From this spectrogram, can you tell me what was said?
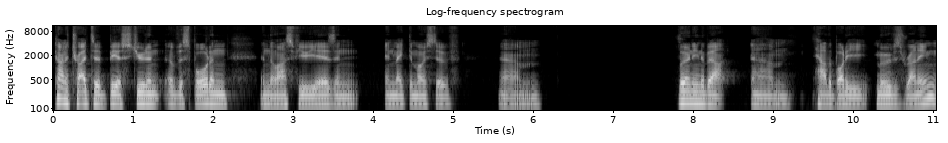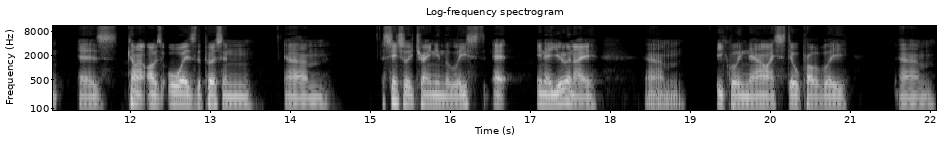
kind of tried to be a student of the sport in in the last few years and and make the most of um, learning about um, how the body moves running as kind of I was always the person um, essentially training the least at NAU and I um, equally now I still probably um,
